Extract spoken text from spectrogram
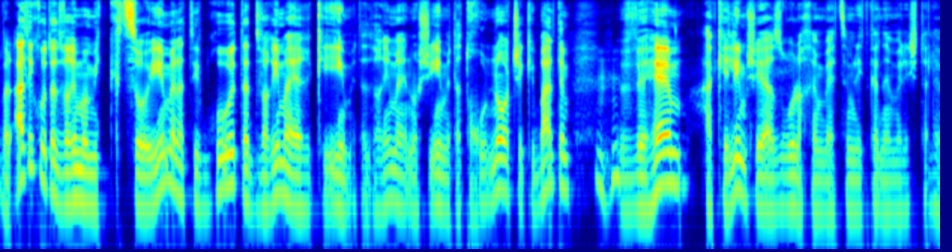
אבל אל תיקחו את הדברים המקצועיים אלא תבחרו את הדברים הערכיים את הדברים האנושיים את התכונות שקיבלתם מהמם. והם הכלים שיעזרו לכם בעצם להתקדם ולהשתלב.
